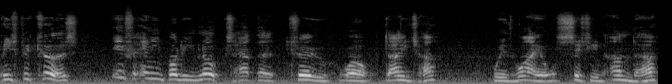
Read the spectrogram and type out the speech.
is because if anybody looks at the true world data, with Wales sitting under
